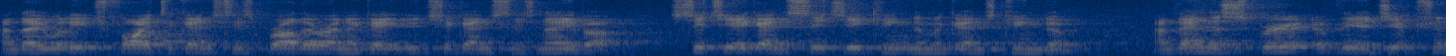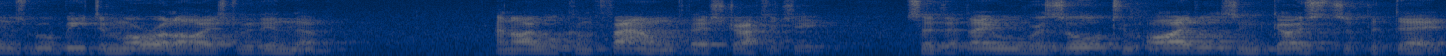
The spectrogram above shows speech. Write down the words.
and they will each fight against his brother and each against his neighbor, city against city, kingdom against kingdom. And then the spirit of the Egyptians will be demoralized within them, and I will confound their strategy, so that they will resort to idols and ghosts of the dead,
